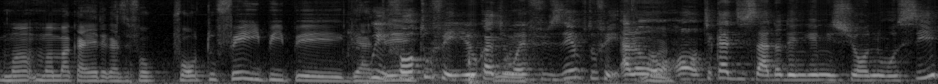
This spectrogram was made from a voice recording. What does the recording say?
maman a dit faut, tout faire, il peut garder. Oui, il faut tout faire. Il y a infuser, tout faire. Alors, on t'a dit ça dans la dernière émission, nous aussi.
